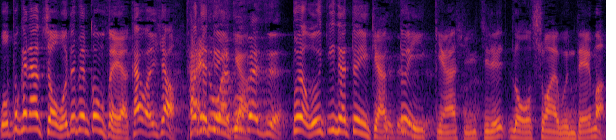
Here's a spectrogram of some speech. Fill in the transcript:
我不跟他走，我这边共匪啊，开玩笑。台独顽固分子，不是，我一直在对讲，对讲是一个路线的问题嘛，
